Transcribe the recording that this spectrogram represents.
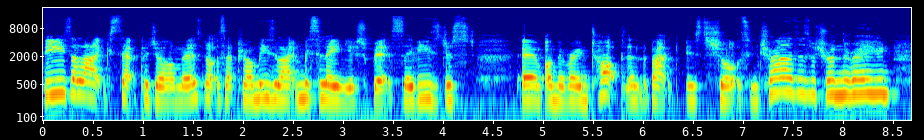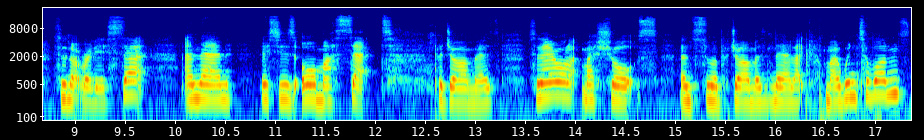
these are like set pyjamas, not set pyjamas, these are like miscellaneous bits. So these just um, on their own tops and at the back is shorts and trousers which are on their own. So not really a set. And then this is all my set pyjamas. So they're all like my shorts and summer pyjamas and they're like my winter ones.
